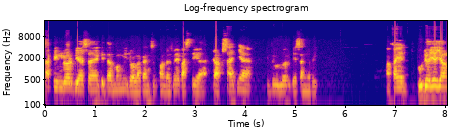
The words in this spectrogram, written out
saking luar biasa kita mengidolakan Jepang dan sebenarnya pasti ya dark side-nya itu luar biasa ngeri. Kayak budaya yang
